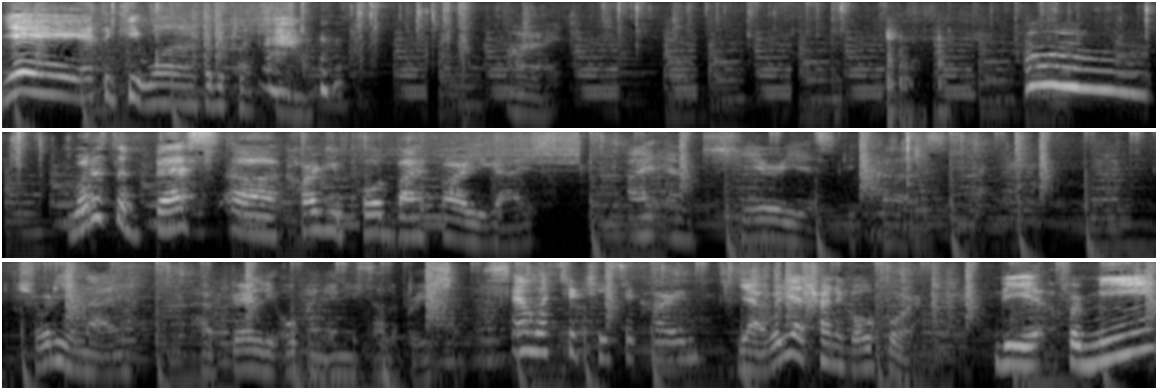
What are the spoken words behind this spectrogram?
Yay! I have to keep one for the collection. Alright. Woo! What is the best uh, card you pulled by far, you guys? I am curious because Shorty and I have barely opened any celebrations. And what's your chaser card? Yeah, what are you guys trying to go for? The for me,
